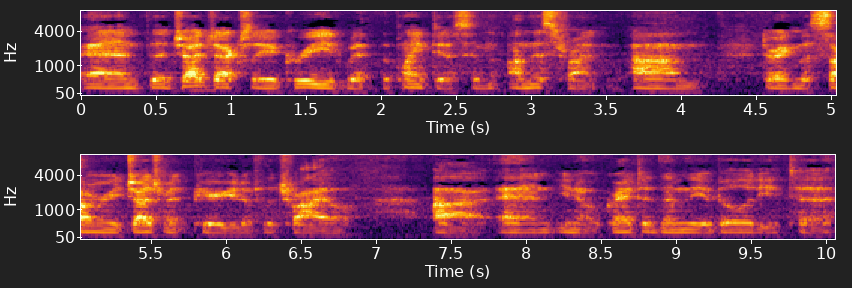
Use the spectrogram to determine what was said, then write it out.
And the judge actually agreed with the plaintiffs in, on this front um, during the summary judgment period of the trial, uh, and you know granted them the ability to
